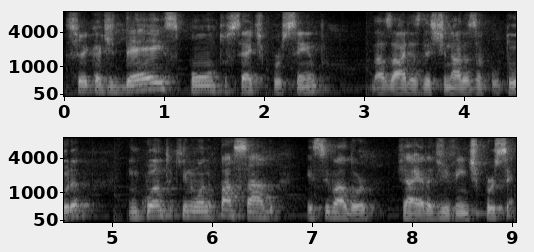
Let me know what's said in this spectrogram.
cerca de 10,7%, das áreas destinadas à cultura, enquanto que no ano passado esse valor já era de 20%.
